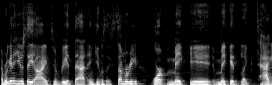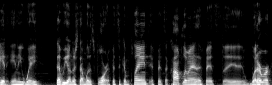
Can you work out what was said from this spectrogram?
And we're to use AI to read that and give us a summary or make it, make it like tag it in a way that we understand what it's for. If it's a complaint, if it's a compliment, if it's a whatever,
